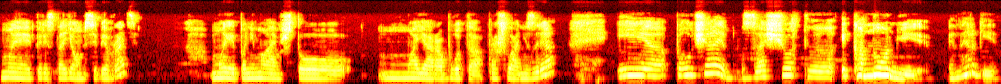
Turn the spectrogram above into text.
мы перестаем себе врать, мы понимаем, что моя работа прошла не зря, и получаем за счет э, экономии энергии,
